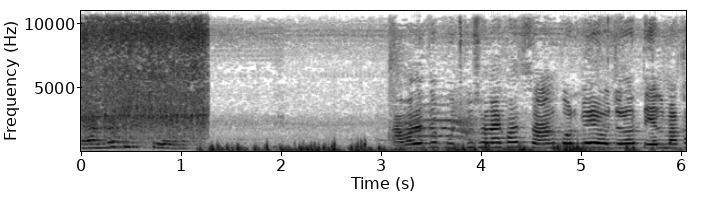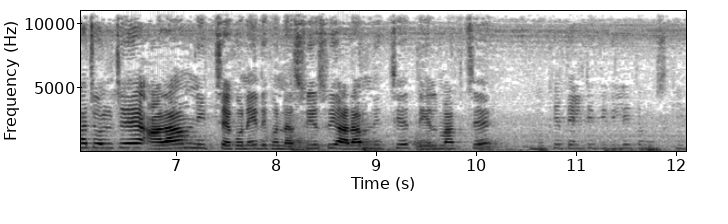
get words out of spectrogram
রান্না শিখছে আমাদের তো পুচকুসোনা এখন স্নান করবে ওই জন্য তেল মাখা চলছে আরাম নিচ্ছে এখন। এই দেখুন না শুয়ে শুয়ে আরাম নিচ্ছে তেল মাখছে। মুখে তেলটি দিলেই তো মুশকিল।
